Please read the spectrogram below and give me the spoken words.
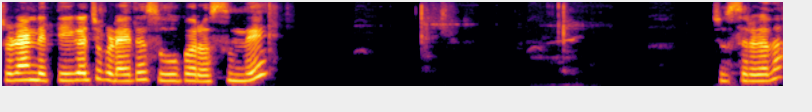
చూడండి తీగ చిక్కుడు అయితే సూపర్ వస్తుంది. చూస్తారు కదా?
